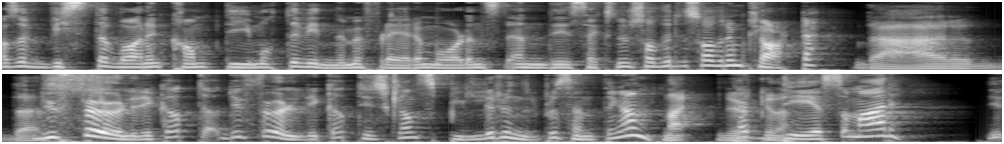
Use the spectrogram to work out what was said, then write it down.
Altså Hvis det var en kamp de måtte vinne med flere mål enn de 6-0, så, så hadde de klart det. Det er, det er Du føler at, du føler ikke at Tyskland spiller 100 engang. Nei, det Det er det, det. som er. De,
